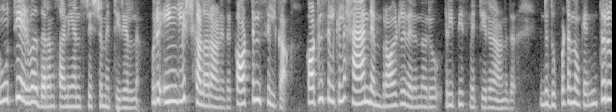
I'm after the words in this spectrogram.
നൂറ്റി എഴുപത് ദിറംസാണ് ഈ അൺസ്റ്റിച്ച്ഡ് മെറ്റീരിയലിന് ഒരു ഇംഗ്ലീഷ് കളറാണിത് കോട്ടൺ സിൽക്ക കോട്ടൺ സിൽക്കിൽ ഹാൻഡ് എംബ്രോയിഡറി വരുന്ന ഒരു ത്രീ പീസ് മെറ്റീരിയൽ ആണിത്. ഇതിന്റെ ദുപ്പട്ട നോക്ക് എന്തൊരു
